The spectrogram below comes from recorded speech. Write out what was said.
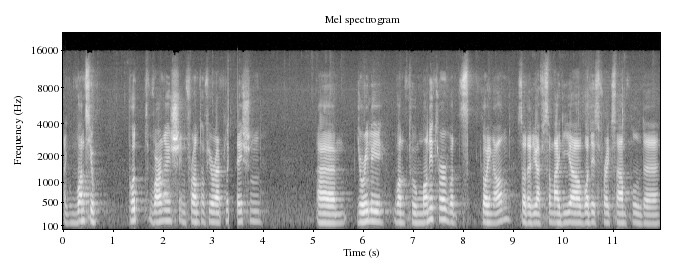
like once you put Varnish in front of your application, um, you really want to monitor what's going on so that you have some idea what is, for example, the,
